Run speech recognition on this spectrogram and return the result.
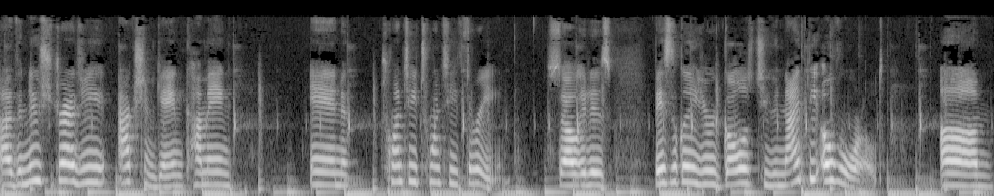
uh, the new strategy action game coming in 2023. So it is basically your goal is to unite the overworld. Um,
